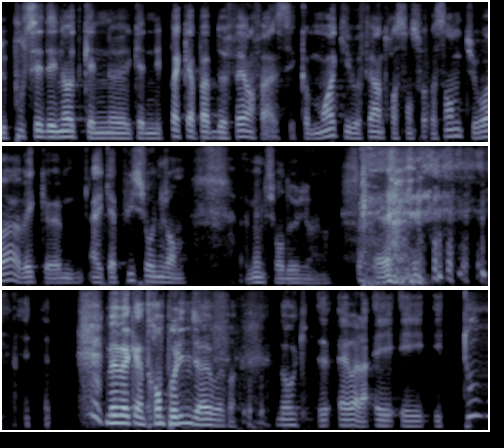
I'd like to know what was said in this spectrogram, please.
de pousser des notes qu'elle n'est pas capable de faire. Enfin, c'est comme moi qui veux faire un 360, tu vois, avec, avec appui sur une jambe. même sur deux, Même avec un trampoline, j'arrive pas. Donc, et voilà. Et, et, tout,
